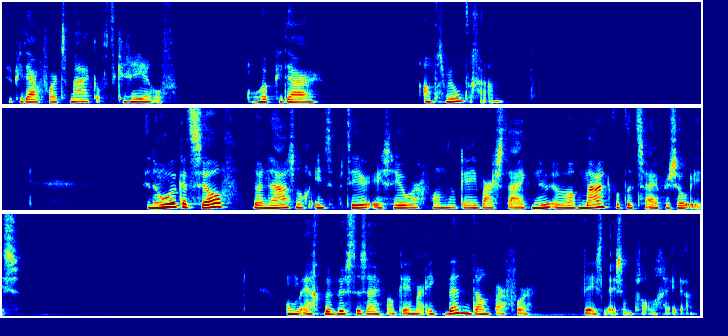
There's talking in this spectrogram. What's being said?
heb je daarvoor te maken of te creëren? Of hoe heb je daar anders mee om te gaan? En hoe ik het zelf daarnaast nog interpreteer is heel erg van oké, waar sta ik nu en wat maakt dat het cijfer zo is? Om echt bewust te zijn van oké, maar ik ben dankbaar voor deze, deze omstandigheden.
